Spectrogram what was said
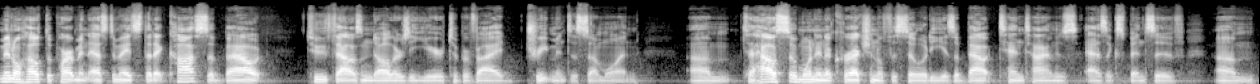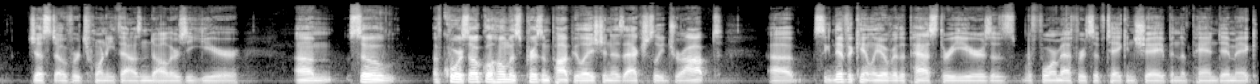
mental health department estimates that it costs about $2,000 a year to provide treatment to someone. Um, to house someone in a correctional facility is about 10 times as expensive, um, just over $20,000 a year. Um, so, of course, Oklahoma's prison population has actually dropped uh, significantly over the past three years as reform efforts have taken shape and the pandemic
